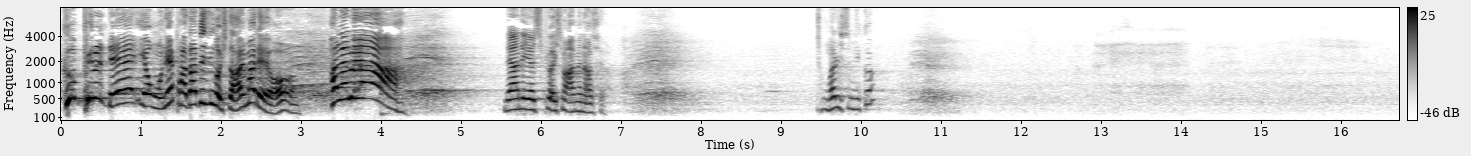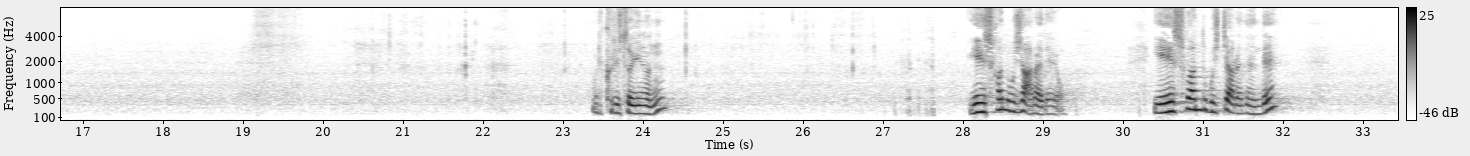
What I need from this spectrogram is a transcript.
그 피를 내 영혼에 받아들이는 것이다. 할 말이에요. 할렐루야! 내 안에 예수 피가 있으면 아멘 하세요. 정말 있습니까? 우리 그리스도인은 예수가 누구신지 알아야 돼요. 예수가 누구신지 알아야 되는데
